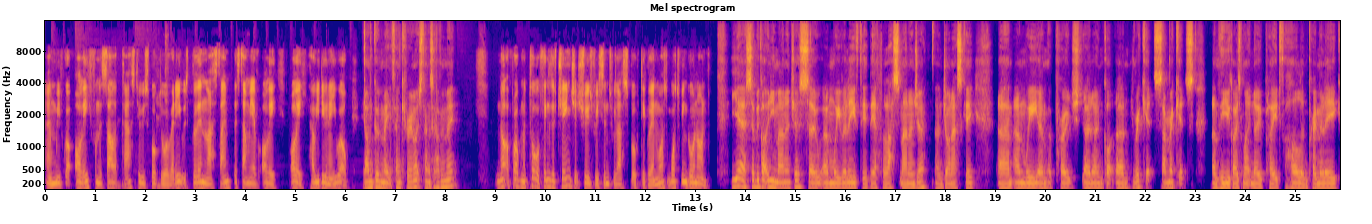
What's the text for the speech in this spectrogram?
and we've got Ollie from the Salopcast, who we spoke to already. It was Glenn last time. This time we have Ollie. Ollie, how are you doing? Are you well? Yeah, I'm good, mate. Thank you very much. Thanks for having me. Not a problem at all. Things have changed at Shrewsbury since we last spoke to Glenn. What, what's been going on? Yeah, so we got a new manager. So um, we relieved the, the last manager, um, John Askey, um, and we um, approached uh, and got um, Ricketts, Sam Ricketts, um, who you guys might know played for Hull and Premier League.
